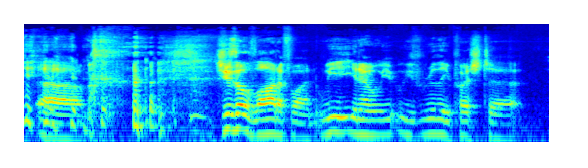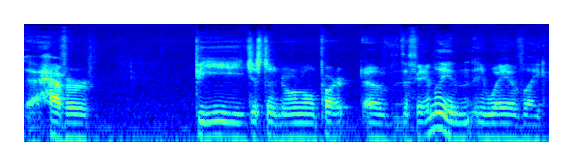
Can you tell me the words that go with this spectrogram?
Um, she's a lot of fun. We, you know, we, we've really pushed to have her be just a normal part of the family in, in way of like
